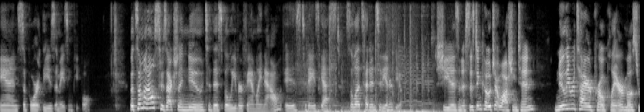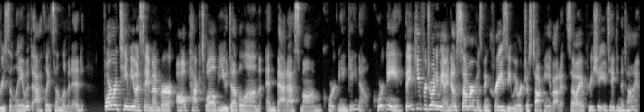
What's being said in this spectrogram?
and support these amazing people. But someone else who's actually new to this believer family now is today's guest. So let's head into the interview. She is an assistant coach at Washington, newly retired pro player, most recently with Athletes Unlimited, former Team USA member, all Pac 12 UW alum, and badass mom, Courtney Gano. Courtney, thank you for joining me. I know summer has been crazy. We were just talking about it. So I appreciate you taking the time.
